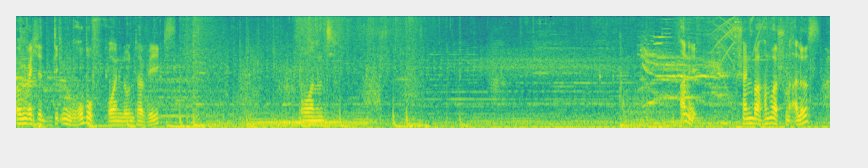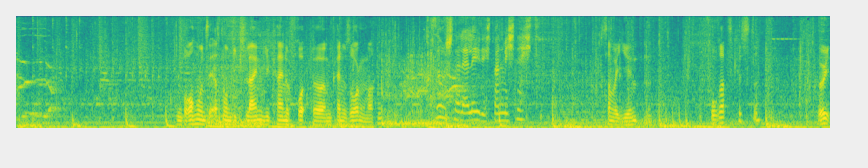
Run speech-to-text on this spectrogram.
irgendwelche dicken Robo-Freunde unterwegs. Und Ah ne, scheinbar haben wir schon alles. Dann brauchen wir uns erstmal um die Kleinen hier keine, Fro äh, keine Sorgen machen. So schnell erledigt man mich nicht. Was haben wir hier hinten? Vorratskiste? Ui.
